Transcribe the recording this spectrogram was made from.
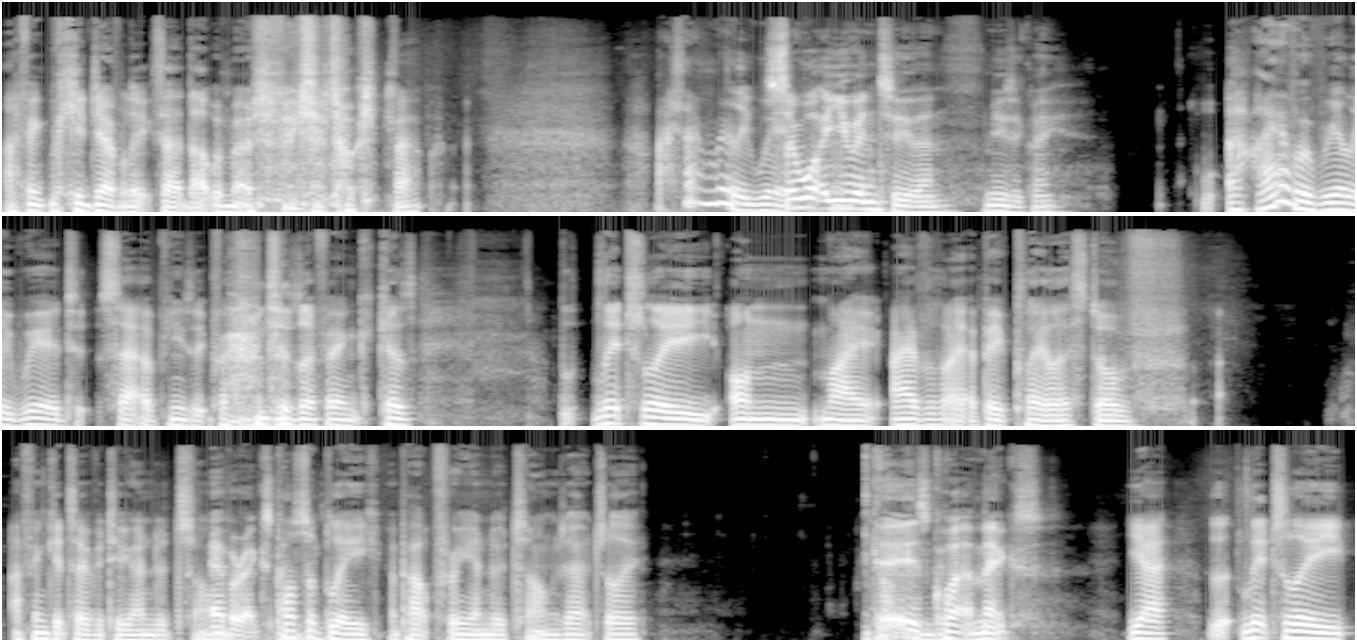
I think we can generally accept that with most things I'm talking about. I sound really weird. So, what are you into then, musically? I have a really weird set of music preferences, I think, because literally on my, I have like a big playlist of, I think it's over 200 songs. Ever expanding. Possibly about 300 songs, actually. It is quite a mix. Yeah, l- literally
